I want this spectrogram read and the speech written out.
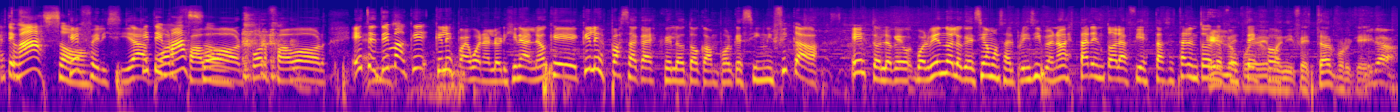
Qué temazo. Qué felicidad, Qué por temazo. favor, por favor. Este tema, ¿qué, qué les pasa? Bueno, el original, ¿no? ¿Qué, ¿Qué les pasa cada vez que lo tocan? Porque significa esto, lo que volviendo a lo que decíamos al principio, ¿no? Estar en todas las fiestas, estar en todos Él los lo puede festejos. manifestar porque mirá,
